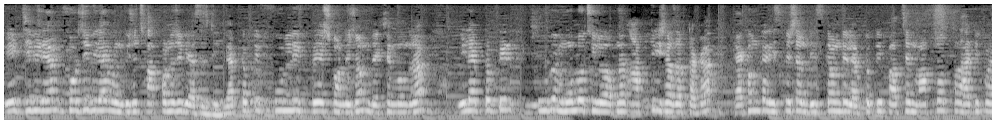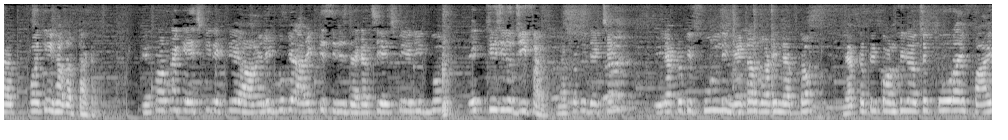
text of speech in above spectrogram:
eight GB RAM four GB RAM এবং দুশো ছাপ্পান্ন জিবি এসএসডি ল্যাপটপটি ফুললি ফ্রেশ কন্ডিশন দেখছেন বন্ধুরা। এই ল্যাপটপটির পূর্বে মূল্য ছিল আপনার আটত্রিশ হাজার টাকা। এখনকার স্পেশাল ডিসকাউন্টে ল্যাপটপটি পাচ্ছেন মাত্র থার্টি পঁয়ত্রিশ হাজার টাকা। এরপর আপনাকে এইচপির একটি এলিট বুকের আরেকটি সিরিজ দেখাচ্ছি। HP elite book eight three zero G five ল্যাপটপটি দেখছেন? এই ল্যাপটপটি ফুললি মেটাল বডি ল্যাপটপ ল্যাপটপটির কনফিগার হচ্ছে core i five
